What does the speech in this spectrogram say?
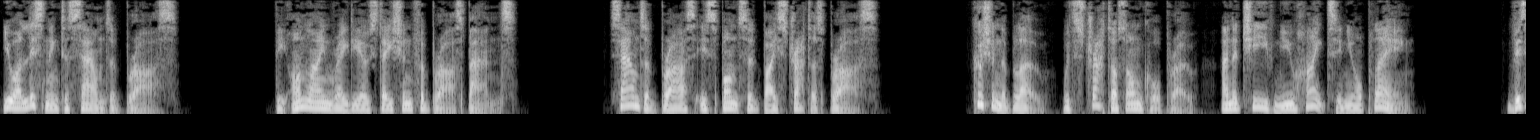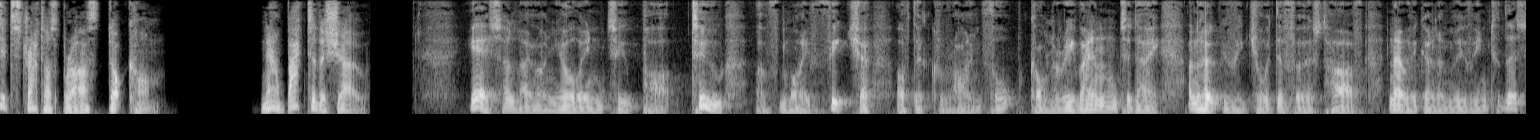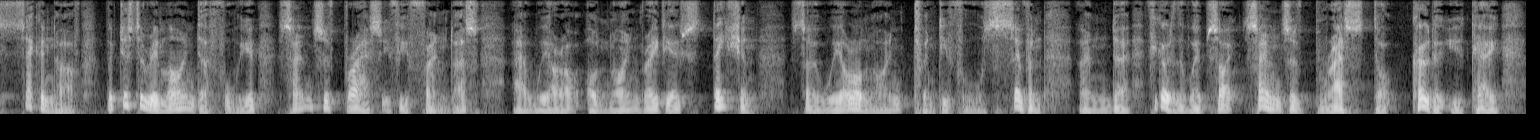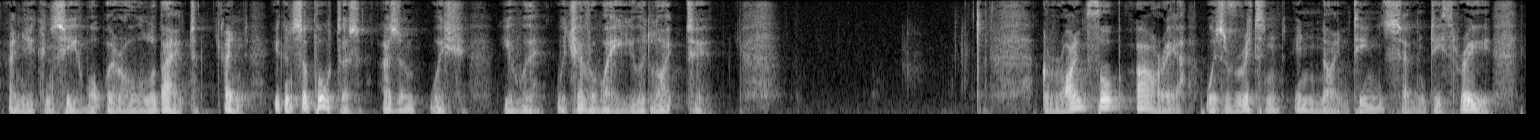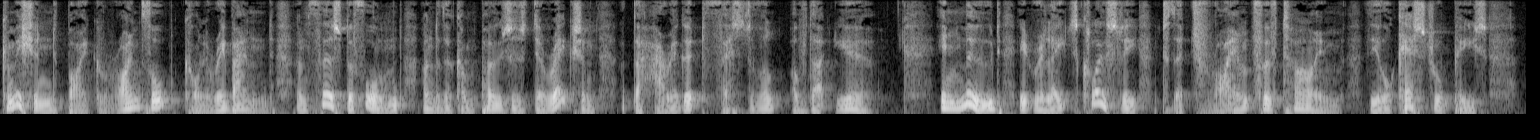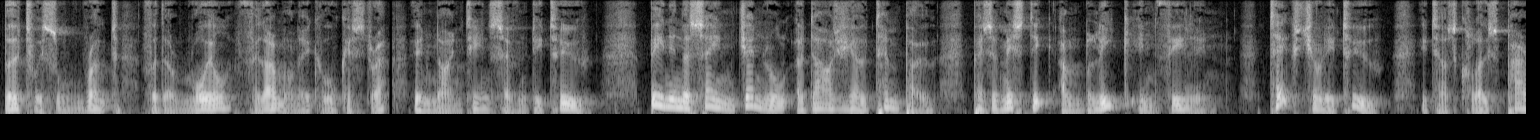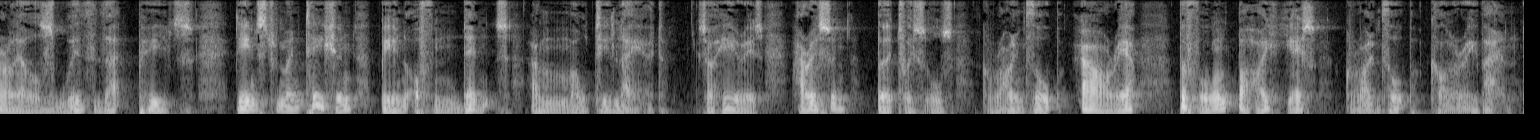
You are listening to Sounds of Brass, the online radio station for brass bands. Sounds of Brass is sponsored by Stratos Brass. Cushion the blow with Stratos Encore Pro and achieve new heights in your playing. Visit stratosbrass.com. Now back to the show. Yes, hello, and you're into part two of my feature of the Grimethorpe Colliery Band today, and I hope you've enjoyed the first half. Now we're going to move into the second half, but just a reminder for you, Sounds of Brass, if you found us, uh, we are an online radio station. So we are online 24 7. And uh, if you go to the website soundsofbrass.co.uk and you can see what we're all about. And you can support us as and wish you were, whichever way you would like to. Grimethorpe Aria was written in 1973, commissioned by Grimethorpe Colliery Band, and first performed under the composer's direction at the Harrogate Festival of that year. In mood, it relates closely to The Triumph of Time, the orchestral piece Birtwistle wrote for the Royal Philharmonic Orchestra in 1972. Being in the same general adagio tempo, pessimistic and bleak in feeling. Texturally, too, it has close parallels with that piece, the instrumentation being often dense and multi layered. So here is Harrison Birtwistle's Grimethorpe Aria, performed by, yes, Grimethorpe Colliery Band.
